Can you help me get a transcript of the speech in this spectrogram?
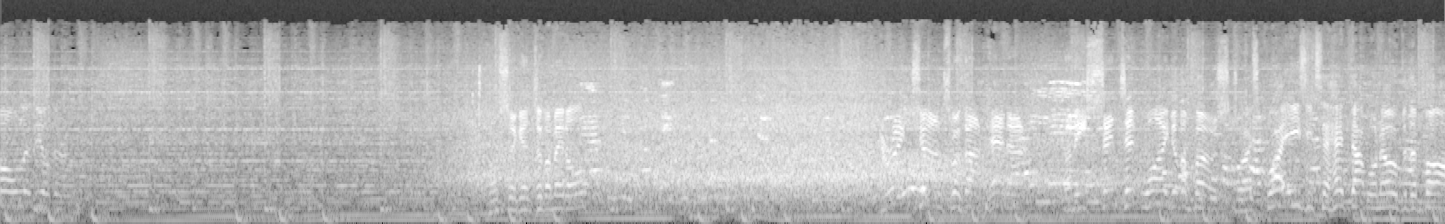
goal at the other end. Crossing into the middle. এরা কিন্তু Great chance with that header, but he sent it wide of the post. Well, it's quite easy to head that one over the bar.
